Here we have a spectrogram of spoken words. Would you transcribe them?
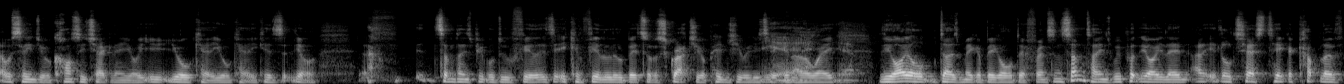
I was saying to you, constantly checking, You're, you, you okay, you're okay? Because you know. Sometimes people do feel it, it can feel a little bit sort of scratchy or pinchy when you're taking Yeah, that away. yeah. The oil does make a big old difference, and sometimes we put the oil in, and it'll just take a couple of,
